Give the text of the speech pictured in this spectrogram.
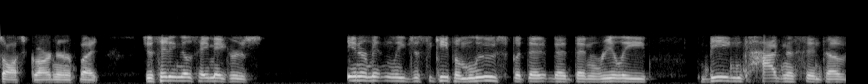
Sauce Gardner. But just hitting those haymakers intermittently just to keep them loose, but then, then really being cognizant of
